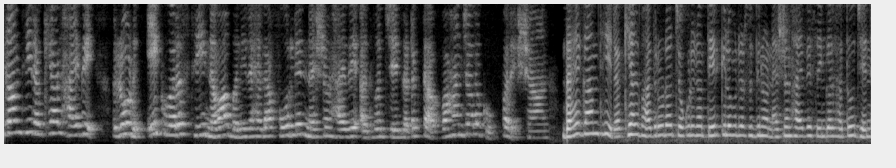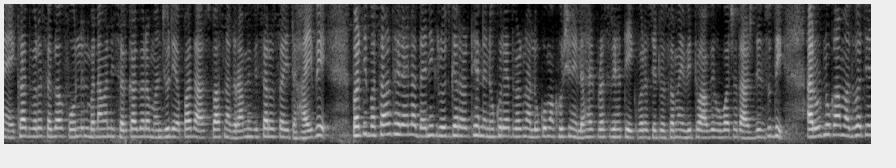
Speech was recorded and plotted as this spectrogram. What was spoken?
દહેગામથી રખિયાલ હાઈવે રોડ એક વર્ષથી નવા બની રહેલા ફોર લેન નેશનલ હાઈવે અધવચ્ચે લટકતા વાહન ચાલકો પરેશાન. દહેગામથી રખિયાલ ભાદરોડા ચોકડીનો તેર કિલોમીટર સુધીનો નેશનલ હાઈવે સિંગલ હતો, જેને એકાદ વર્ષ અગાઉ ફોર લેન બનાવવાની સરકાર દ્વારા મંજૂરી અપાતા આસપાસના ગ્રામ્ય વિસ્તારો સહિત હાઈવે પરથી પસાર થઈ રહેલા દૈનિક રોજગાર અર્થે અને નોકરિયાત વર્ગના લોકોમાં ખુશીની લહેર પ્રસરી હતી. એક વર્ષ જેટલો સમય વીતવા આવ્યો હોવા છતાં આજ દિન સુધી આ રોડનું કામ અધવચ્ચે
